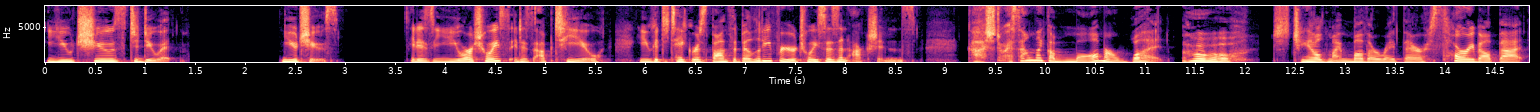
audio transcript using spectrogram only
you choose to do it. You choose. It is your choice. It is up to you. You get to take responsibility for your choices and actions. Gosh, do I sound like a mom or what? Oh, just channeled my mother right there. Sorry about that.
